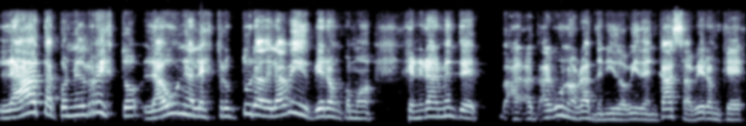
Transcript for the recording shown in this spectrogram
la ata con el resto, la une a la estructura de la vid. Vieron como generalmente, alguno habrá tenido vid en casa, vieron que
